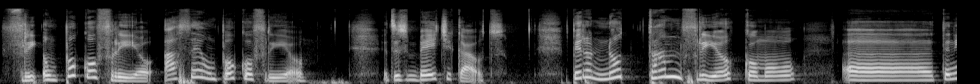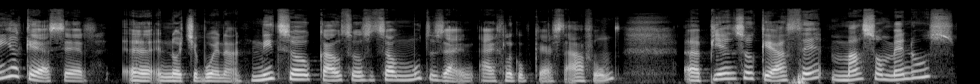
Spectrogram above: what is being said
frío, un poco frío, hace un poco frío. Het is een beetje koud. Pero no tan frío como Uh, tenía que hacer uh, en Nochebuena. Niet zo koud zoals het zou moeten zijn eigenlijk op kerstavond. Uh, pienso que hace más o menos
